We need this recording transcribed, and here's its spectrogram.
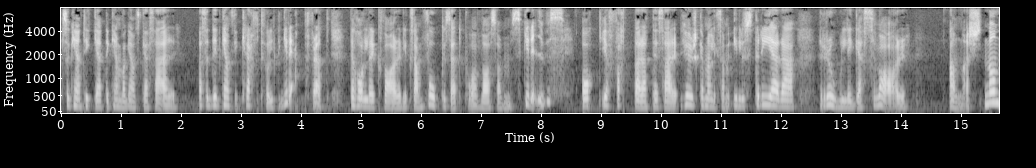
så kan jag tycka att det kan vara ganska så här Alltså det är ett ganska kraftfullt grepp för att det håller kvar liksom fokuset på vad som skrivs. Och jag fattar att det är så här, hur ska man liksom illustrera roliga svar annars? Någon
